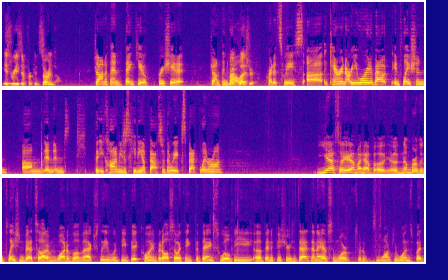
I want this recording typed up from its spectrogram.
is reason for concern, though. Jonathan, thank you. Appreciate it. Jonathan My pleasure. Credit Suisse. Uh, Karen, are you worried about inflation um, and, and the economy just heating up faster than we expect later on? Yes, I am. I have a, a, number of inflation bets on them. One of them actually would be Bitcoin, but also I think the banks will be uh, beneficiaries of that. Then I have some more sort of wonkier ones. But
